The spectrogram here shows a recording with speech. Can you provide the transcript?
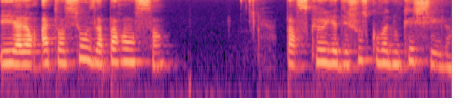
Et alors, attention aux apparences. Parce qu'il y a des choses qu'on va nous cacher, là.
